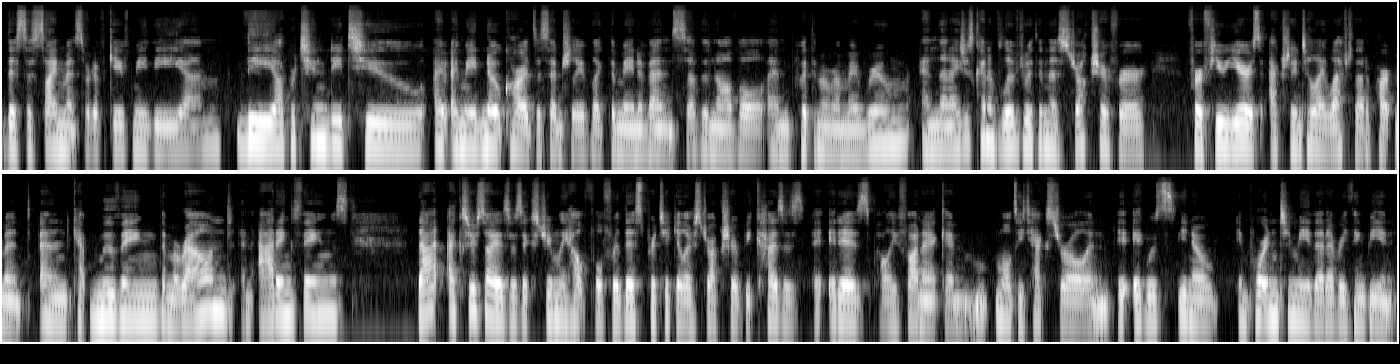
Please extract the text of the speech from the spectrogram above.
this assignment sort of gave me the um, the opportunity to I, I, made note cards essentially of like the main events of the novel and put them around my room. And then i just kind of lived within this structure for for a few years actually until i left that apartment and kept moving them around and adding things that exercise was extremely helpful for this particular structure because it is polyphonic and multi-textural and it, it, was you know important to me that everything be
